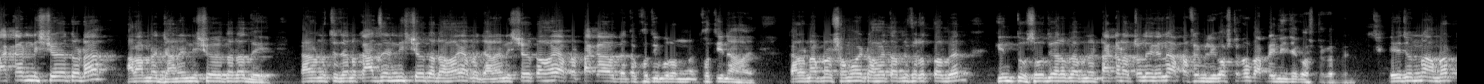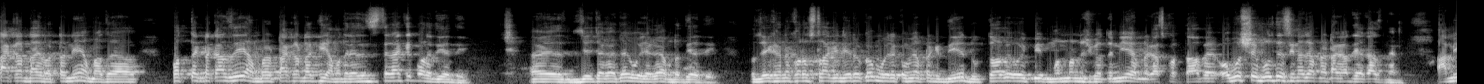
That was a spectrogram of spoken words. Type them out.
টাকার নিশ্চয়তাটা আর আমরা জানের নিশ্চয়তাটা দেই। কারণ হচ্ছে যেন কাজের নিশ্চয়তাটা হয়, আপনার জানার নিশ্চয়তা হয়, আপনার টাকার যাতে ক্ষতিপূরণ, ক্ষতি না হয়। কারণ আপনার সময়টা হয়তো আপনি ফেরত পাবেন, কিন্তু সৌদি আরবে আপনার টাকাটা চলে গেলে আপনার ফ্যামিলি কষ্ট করবে, আপনি নিজে কষ্ট করবেন। এই জন্য আমরা টাকার ড্রাইভারটা নিয়ে আমরা প্রত্যেকটা কাজে আমরা টাকাটা কি আমাদের এজেন্সিতে রাখি, পরে দিয়ে দিই। যে জায়গায় যাই, ওই জায়গায় আমরা দিয়ে দিই। তো যেখানে খরচ লাগে যেরকম ওই রকমই আপনাকে দিয়ে ঢুকতে হবে। ওই মন মানসিকতা নিয়ে আপনার কাজ করতে হবে। অবশ্যই বলতেছি না যে আপনার টাকা দিয়ে কাজ নেন। আমি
